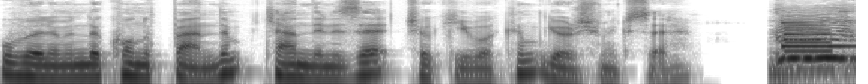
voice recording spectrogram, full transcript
bu bölümünde konuk bendim. Kendinize çok iyi bakın. Görüşmek üzere. Mm-hmm.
